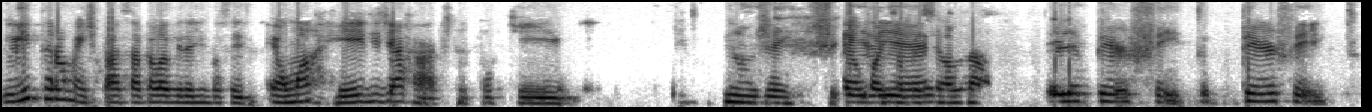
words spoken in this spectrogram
literalmente passar pela vida de vocês, é uma rede de arrasto, porque. Não, gente. É ele, é, não. ele é perfeito, perfeito.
